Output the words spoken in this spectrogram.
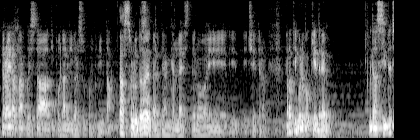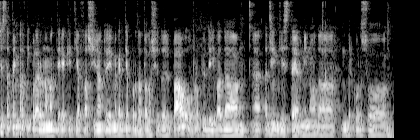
però in realtà questa ti può dare diverse opportunità. Assolutamente. aperte anche all'estero, e, e, eccetera. Però ti volevo chiedere, dal SID c'è stata in particolare una materia che ti ha affascinato e magari ti ha portato alla scelta del PAO o proprio deriva da eh, agenti esterni, no? da un percorso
